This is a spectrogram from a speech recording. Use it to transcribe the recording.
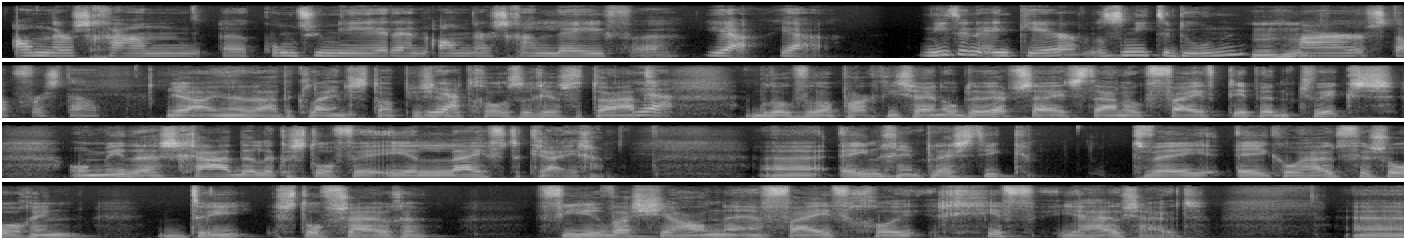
anders gaan consumeren en anders gaan leven. Ja, ja. Niet in één keer, dat is niet te doen, maar stap voor stap. Ja, inderdaad, de kleine stapjes Ja. hebben het grootste resultaat. Ja. Het moet ook vooral praktisch zijn. Op de website staan ook vijf tips en tricks om minder schadelijke stoffen in je lijf te krijgen. Eén, geen plastic. Twee, eco-huidverzorging. Drie, stofzuigen. Vier, was je handen. En vijf, gooi gif je huis uit. Eh,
